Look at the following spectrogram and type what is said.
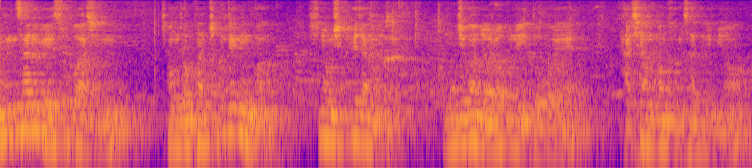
행사를 위해 수고하신 정덕환 총재님과 신용식 회장님, 임직원 여러분의 노고에 다시 한번 감사드리며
